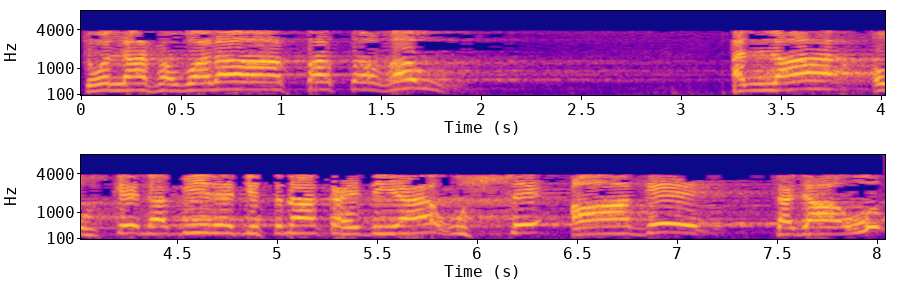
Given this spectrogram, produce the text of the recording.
تو اللہ کا ولا تغو اللہ اس کے نبی نے جتنا کہہ دیا ہے، اس سے آگے تجاوز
